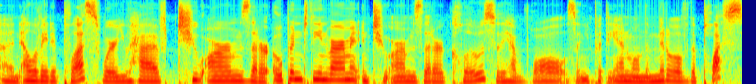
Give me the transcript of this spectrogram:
an elevated plus where you have two arms that are open to the environment and two arms that are closed. So they have walls, and you put the animal in the middle of the plus,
